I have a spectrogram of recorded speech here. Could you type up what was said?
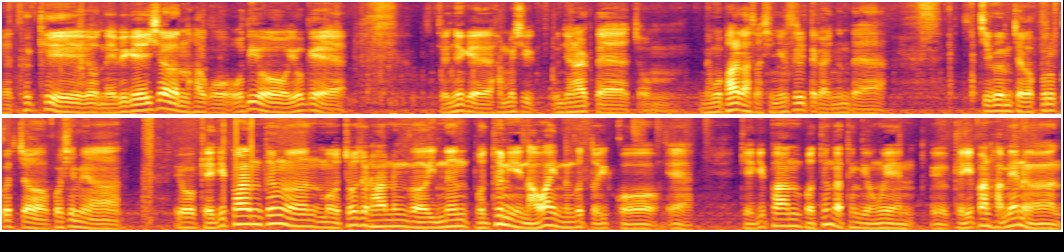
예, 특히 요 내비게이션하고 오디오 요게 저녁에 한 번씩 운전할 때 좀 너무 밝아서 신경 쓸 때가 있는데 지금 제가 불을 껐죠. 보시면 요 계기판 등은 뭐 조절하는 거 있는 버튼이 나와 있는 것도 있고 예. 계기판 버튼 같은 경우엔 그 계기판 화면은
